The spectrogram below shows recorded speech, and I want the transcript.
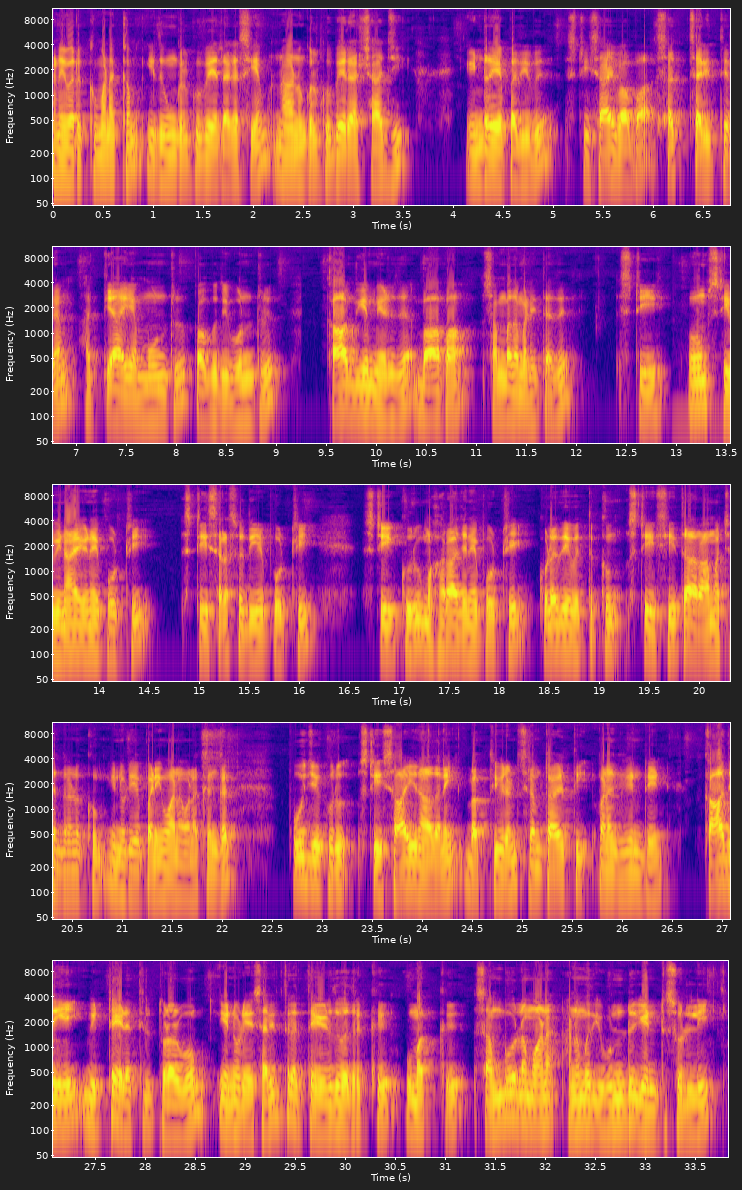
அனைவருக்கும் வணக்கம். இது உங்கள் குபேர் ரகசியம். நான் உங்கள் குபேர் ஷாஜி இன்றைய பதிவு ஸ்ரீ சாய்பாபா சத் சரித்திரம் அத்தியாயம் மூன்று பகுதி ஒன்று. காவியம் எழுத பாபா சம்மதமளித்தது ஸ்ரீ ஓம் ஸ்ரீ விநாயகனை போற்றி ஸ்ரீ சரஸ்வதியை போற்றி ஸ்ரீ குரு மகாராஜனை போற்றி குலதெய்வத்துக்கும் ஸ்ரீ சீதா ராமச்சந்திரனுக்கும் என்னுடைய பணிவான வணக்கங்கள். பூஜ்ய குரு ஸ்ரீ சாயிநாதனை பக்தியுடன் சிரம் தாழ்த்தி வணங்குகின்றேன். காதையை விட்ட இடத்தில் தொடர்வோம். என்னுடைய சரித்திரத்தை எழுதுவதற்கு உமக்கு சம்பூர்ணமான அனுமதி உண்டு என்று சொல்லி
